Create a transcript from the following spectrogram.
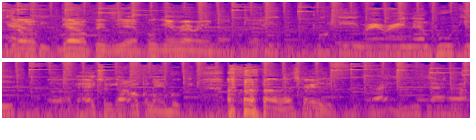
Ghetto, ghetto people, yeah, Bookie and Ray Ray now. Yeah. Bookie, Ray Ray, and them Bookie. Uh, I actually got an uncle named Bookie. That's crazy. Right, you got a,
